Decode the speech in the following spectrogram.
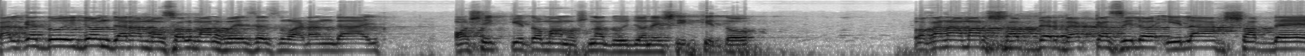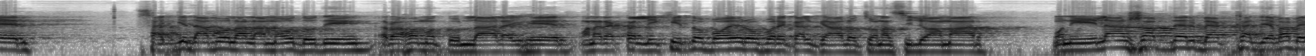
কালকে দুইজন যারা মুসলমান হয়েছে চুয়াডাঙ্গায়, অশিক্ষিত মানুষ না, দুইজনে শিক্ষিত। ওখানে আমার শব্দের ব্যাখ্যা ছিল ইলাহ শব্দের। সাজ্জিদ আবুল আলা মৌদুদি রহমতুল্লাহ আলাইহের, ওনার একটা লিখিত বইয়ের ওপরে কালকে আলোচনা ছিল আমার। উনি ইলাহ শব্দের ব্যাখ্যা যেভাবে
